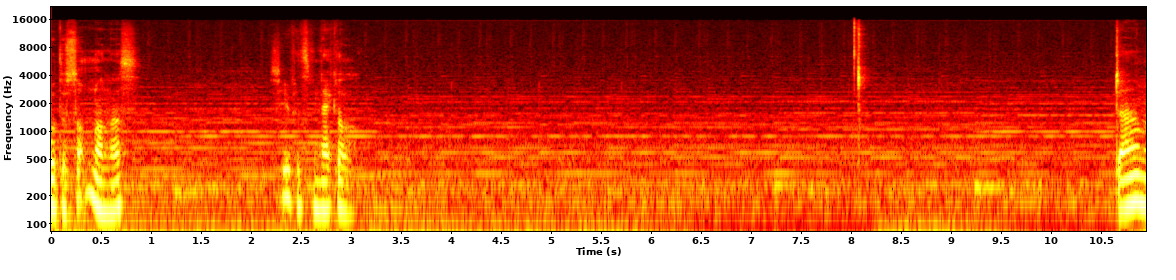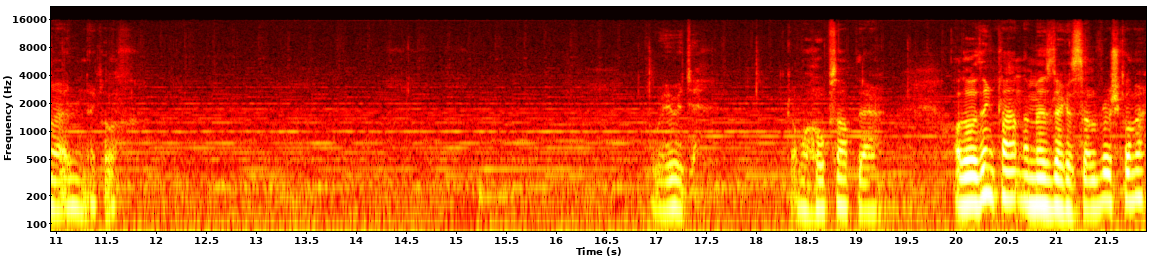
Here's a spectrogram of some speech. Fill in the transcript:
Oh, there's something on this. See if it's nickel. Damn it, nickel. Where would you? Got my hopes up there. Although I think platinum is like a silverish colour.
